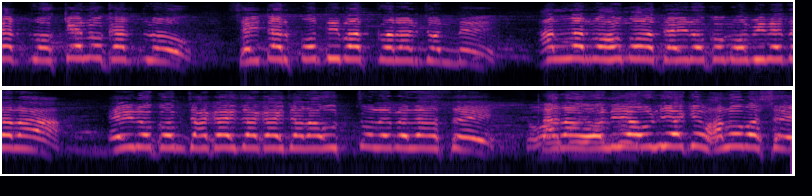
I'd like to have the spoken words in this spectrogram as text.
কাটলো, কেন কাটলো, সেইটার প্রতিবাদ করার জন্যে আল্লাহর রহমত এইরকম অভিনেতারা, এইরকম জায়গায় জায়গায় যারা উচ্চ লেভেলে আছে, তারা অলিয়া উলিয়াকে ভালোবাসে,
